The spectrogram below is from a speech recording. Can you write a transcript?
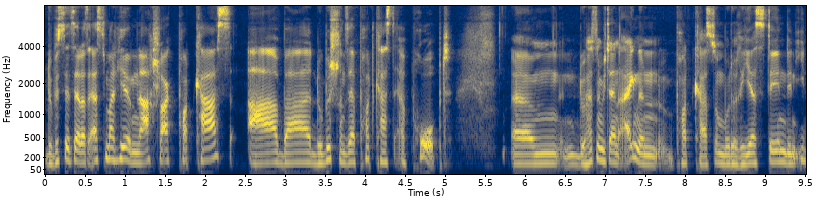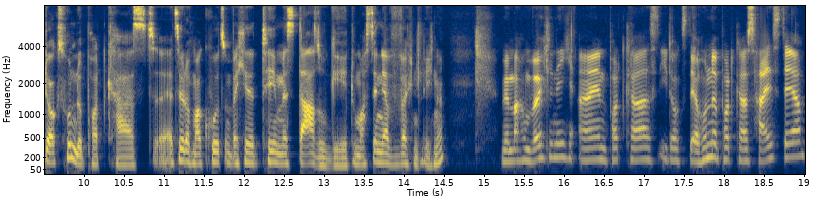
Du bist jetzt ja das erste Mal hier im Nachschlag-Podcast, aber du bist schon sehr Podcast erprobt. Ähm, du hast nämlich deinen eigenen Podcast und moderierst den, den eDogs Hunde Podcast. Erzähl doch mal kurz, um welche Themen es da so geht. Du machst den ja wöchentlich, ne? Wir machen wöchentlich einen Podcast, eDogs, der Hunde-Podcast heißt der.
